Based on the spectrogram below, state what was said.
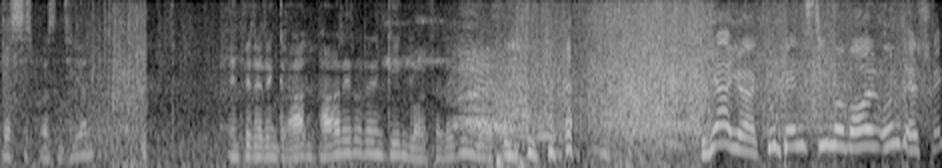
Bestes präsentieren. Entweder den geraden Parallel oder den Gegenläufer. Der Gegenläufer. Ja, Jörg, du kennst Timo Woll und erschreckend.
